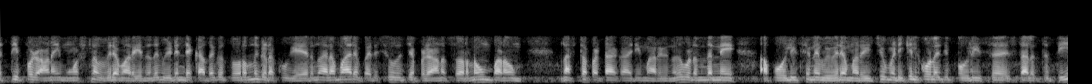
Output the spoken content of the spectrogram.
എത്തിയപ്പോഴാണ് ഈ മോഷണ വിവരം അറിയുന്നത്. വീടിന്റെ കഥക് തുറന്നു കിടക്കുകയായിരുന്നു. അലമാര പരിശോധിച്ചപ്പോഴാണ് സ്വർണവും പണവും നഷ്ടപ്പെട്ട കാര്യം അറിയുന്നത്. ഉടൻ തന്നെ ആ പോലീസിനെ വിവരം അറിയിച്ചു. മെഡിക്കൽ കോളേജ് പോലീസ് സ്ഥലത്തെത്തി.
